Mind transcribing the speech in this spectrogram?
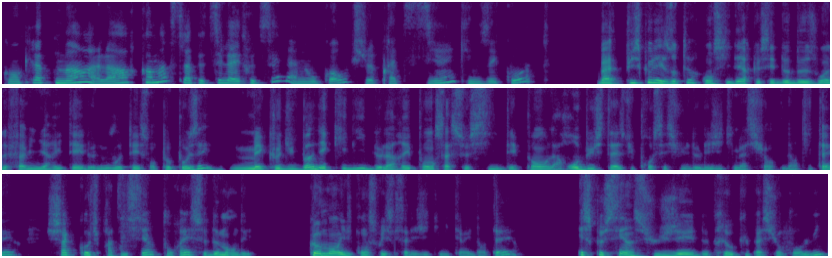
Concrètement, alors, comment cela peut-il être utile à nos coachs praticiens qui nous écoutent? Ben, puisque les auteurs considèrent que ces deux besoins de familiarité et de nouveauté sont opposés, mais que du bon équilibre de la réponse à ceux-ci dépend la robustesse du processus de légitimation identitaire, chaque coach praticien pourrait se demander comment il construit sa légitimité identitaire, est-ce que c'est un sujet de préoccupation pour lui,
